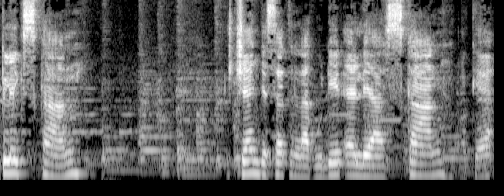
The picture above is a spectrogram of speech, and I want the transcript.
click scan. Change the setting like we did earlier scan okay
